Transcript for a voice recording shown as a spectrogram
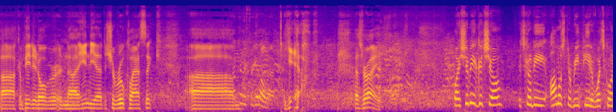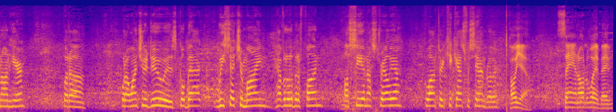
Uh, competed over in uh, India at the Sheru Classic. Um, How can I forget all that? Yeah, that's right. Well, it should be a good show. It's going to be almost a repeat of what's going on here. But uh, what I want you to do is go back, reset your mind, have a little bit of fun. I'll see you in Australia. Go out there and kick ass for sand, brother. Oh, yeah. Sand all the way, baby.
